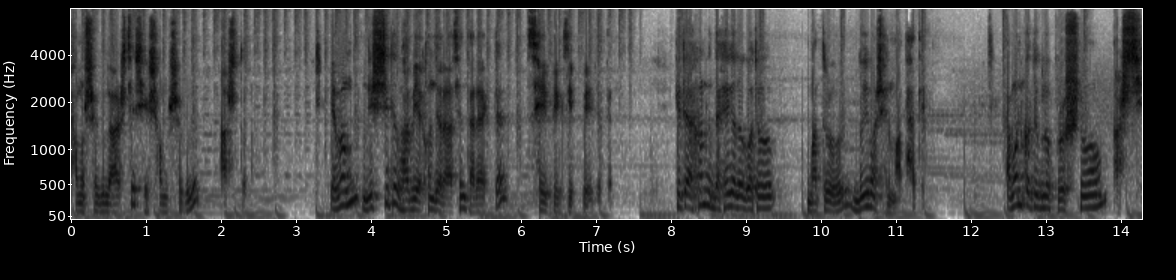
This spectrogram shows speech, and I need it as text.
সমস্যাগুলো আসছে, সেই সমস্যাগুলো আসতো না। এবং নিশ্চিতভাবে এখন যারা আছেন, তারা একটা সেফ এক্সিট পেয়ে যেতেন। কিন্তু এখন দেখা গেল গত মাত্র দুই মাসের মাথাতে। এমন কতগুলো প্রশ্ন আসছে,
